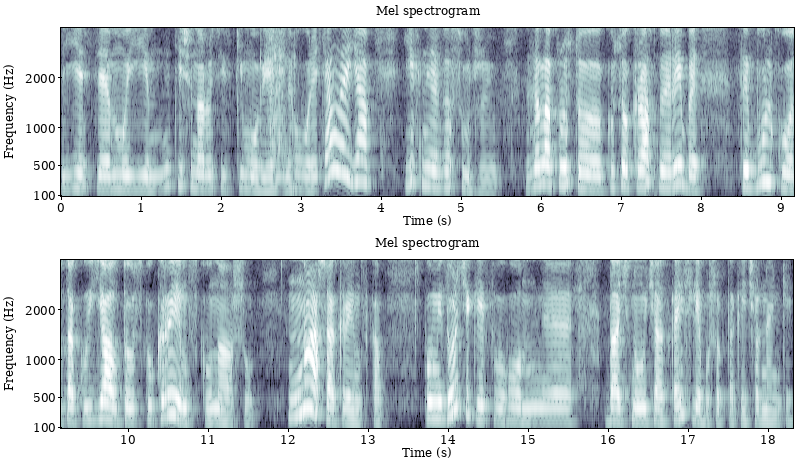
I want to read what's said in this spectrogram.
Є мої, ну, ті, що на російській мові говорять, але я їх не засуджую. Взяла просто кусок красної риби, цибульку, таку ялтовську, кримську нашу. Наша кримська. Помідорчики свого е, дачного участка і хлібушок такий чорненький.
